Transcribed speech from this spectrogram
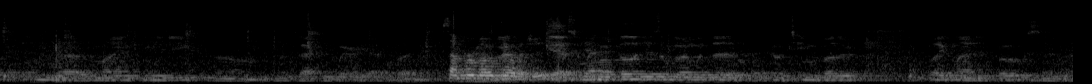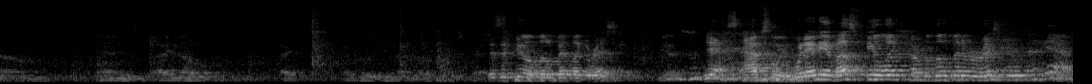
in uh, the Mayan community. Um, not exactly where yet, but Some remote villages. Yeah, some Yeah. remote villages. I'm going with a you know, team of other like-minded folks, and um, and I know I, I really do not know what to expect. Does it feel a little bit like a risk? Yes. Yes, absolutely. Would any of us feel like a little bit of a risk doing that? Yeah.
